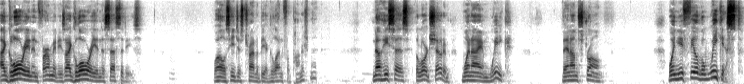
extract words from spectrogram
I glory in infirmities, I glory in necessities. Well, is he just trying to be a glutton for punishment? No, he says, the Lord showed him, when I am weak, then I'm strong. When you feel the weakest,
